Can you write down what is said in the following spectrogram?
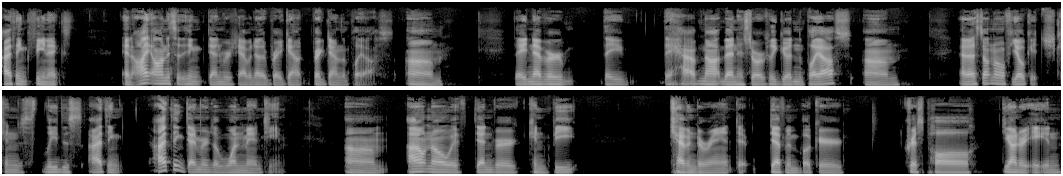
I think Phoenix, and I honestly think Denver should have another breakdown breakdown in the playoffs. Um, they never they they have not been historically good in the playoffs. Um, and I just don't know if Jokic can just lead this. I think I think Denver's a one man team. Um, I don't know if Denver can beat Kevin Durant, De- Devin Booker, Chris Paul, DeAndre Ayton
